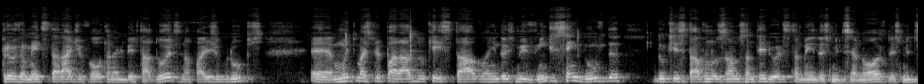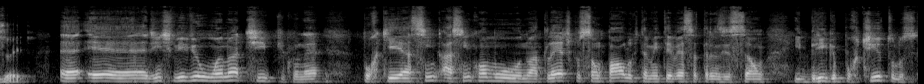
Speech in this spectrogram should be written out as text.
Provavelmente estará de volta na Libertadores, na fase de grupos. É, muito mais preparado do que estava em 2020, sem dúvida, do que estava nos anos anteriores também, 2019, 2018. É, é, a gente vive um ano atípico, né? Porque assim, assim como no Atlético São Paulo, que também teve essa transição e briga por títulos,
